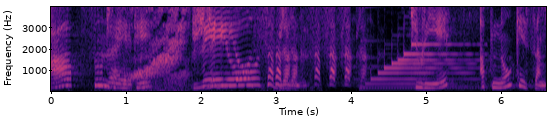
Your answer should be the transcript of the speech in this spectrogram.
आप सुन रहे थे रेडियो सबरंग जुड़िए अपनों के संग।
